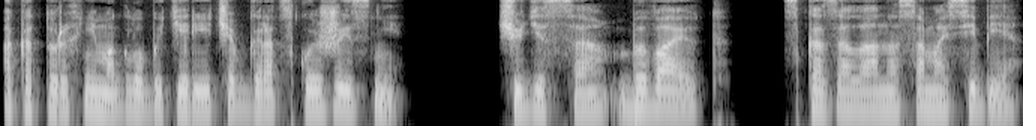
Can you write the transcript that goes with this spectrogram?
о которых не могло быть и речи в городской жизни. «Чудеса бывают», – сказала она сама себе.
